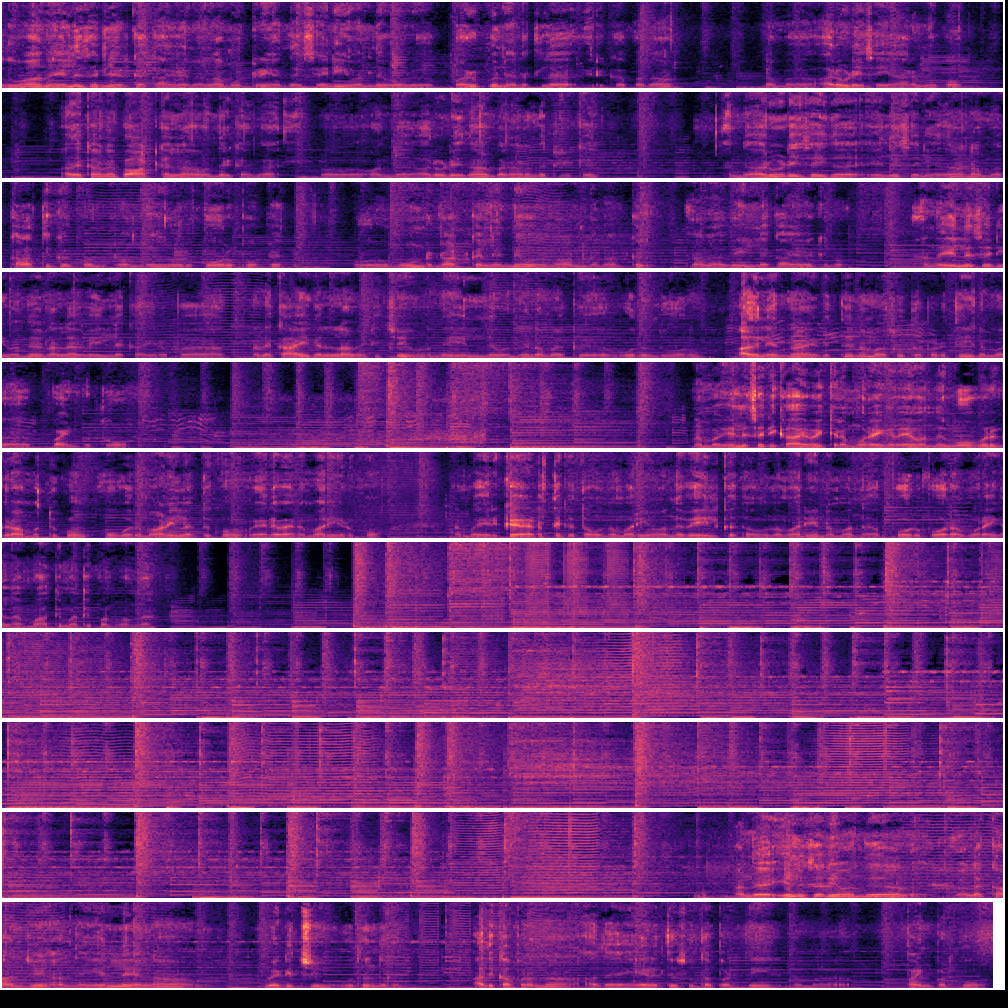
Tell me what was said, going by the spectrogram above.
பொதுவாக அந்த எள்ளு செடியில் இருக்க காய்கள் எல்லாம் முற்றி அந்த செடி வந்து ஒரு பழுப்பு நிறத்தில் இருக்கப்ப தான் நம்ம அறுவடை செய்ய ஆரம்பிப்போம். அதுக்கான இப்போ ஆட்கள்லாம் வந்திருக்காங்க. இப்போ அந்த அறுவடை தான் இப்போ நடந்துகிட்ருக்கு அந்த அறுவடை செய்த எள்ளு செடியை தான் நம்ம களத்துக்கு கொண்டுட்டு வந்து ஒரு போர் போட்டு ஒரு மூன்று நாட்கள்லேருந்து ஒரு நான்கு நாட்கள் நல்லா வெயிலில் காய வைக்கணும். அந்த எள்ளு செடி வந்து நல்லா வெயிலில் காயிறப்ப அந்த காய்கள்லாம் வெடித்து அந்த எள்ளு வந்து நமக்கு உதிர்ந்து வரும். அதுலேருந்து தான் எடுத்து நம்ம சுத்தப்படுத்தி நம்ம பயன்படுத்துவோம். நம்ம எள்ளு செடி காய வைக்கிற முறைகளே வந்து ஒவ்வொரு கிராமத்துக்கும் ஒவ்வொரு மாநிலத்துக்கும் வேறு வேறு மாதிரி இருக்கும். நம்ம இருக்க இடத்துக்கு தகுந்த மாதிரியும் அந்த வெயிலுக்கு தகுந்த மாதிரியும் நம்ம அந்த போர் போகிற முறைகளை மாற்றி மாற்றி பண்ணுவாங்க. அந்த எள்ளு செடி வந்து நல்லா காஞ்சி அந்த எள்ளு எல்லாம் வெடித்து உதிர்ந்துடும் அதுக்கப்புறம் தான் அதை எடுத்து சுத்தப்படுத்தி நம்ம பயன்படுத்துவோம்.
